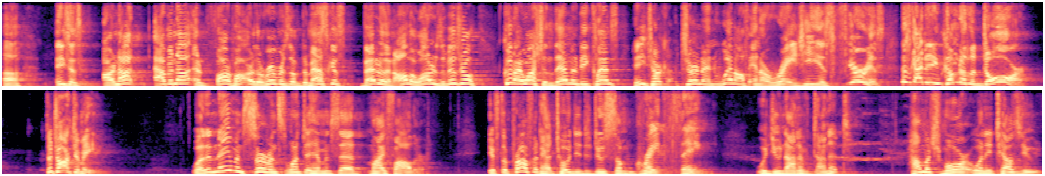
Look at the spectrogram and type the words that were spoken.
Uh, he says, Are not Abana and Pharpar, the rivers of Damascus, better than all the waters of Israel? Could I wash in them and be cleansed? And he tur- turned and went off in a rage. He is furious. This guy didn't even come to the door to talk to me. Well, the Naaman's servants went to him and said, My father, if the prophet had told you to do some great thing, would you not have done it? How much more when he tells you,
